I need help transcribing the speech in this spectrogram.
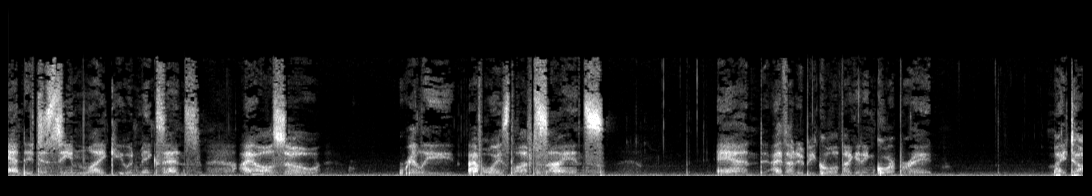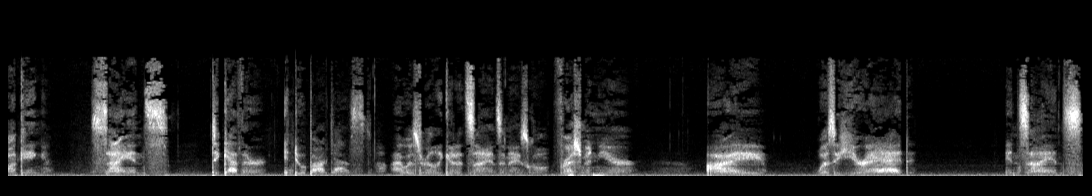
and it just seemed like it would make sense. I also really, I've always loved science and I thought it'd be cool if I could incorporate my talking science together into a podcast. I was really good at science in high school. Freshman year, I was a year ahead in science.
